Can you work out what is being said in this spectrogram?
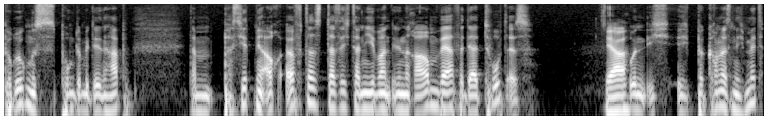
Berührungspunkte mit denen habe, dann passiert mir auch öfters, dass ich dann jemanden in den Raum werfe, der tot ist. Ja, Und ich, ich bekomme das nicht mit.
